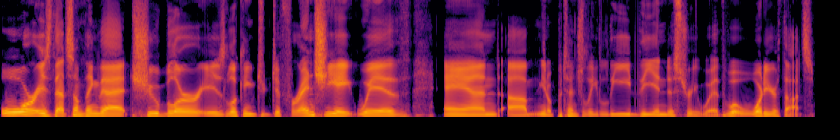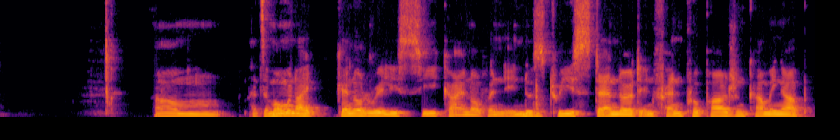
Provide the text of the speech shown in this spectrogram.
or is that something that Schubler is looking to differentiate with and um, you know potentially lead the industry with? What, what are your thoughts? Um, at the moment, I cannot really see kind of an industry standard in fan propulsion coming up.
